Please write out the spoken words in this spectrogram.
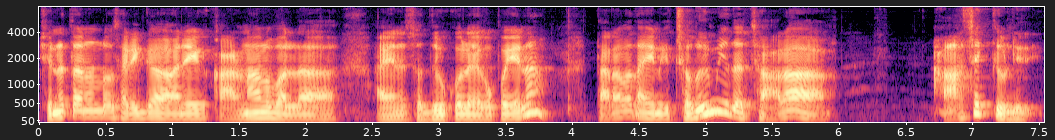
చిన్నతనంలో సరిగ్గా అనేక కారణాల వల్ల ఆయన చదువుకోలేకపోయినా తర్వాత ఆయనకి చదువు మీద చాలా ఆసక్తి ఉండేది.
